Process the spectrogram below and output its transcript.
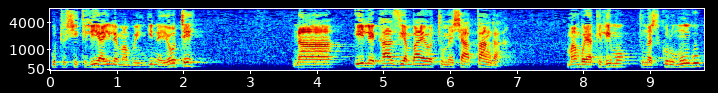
kutushikilia ile mambo ingine yote na ile kazi ambayo tumeshapanga, mambo ya kilimo. Tunashukuru Mungu,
